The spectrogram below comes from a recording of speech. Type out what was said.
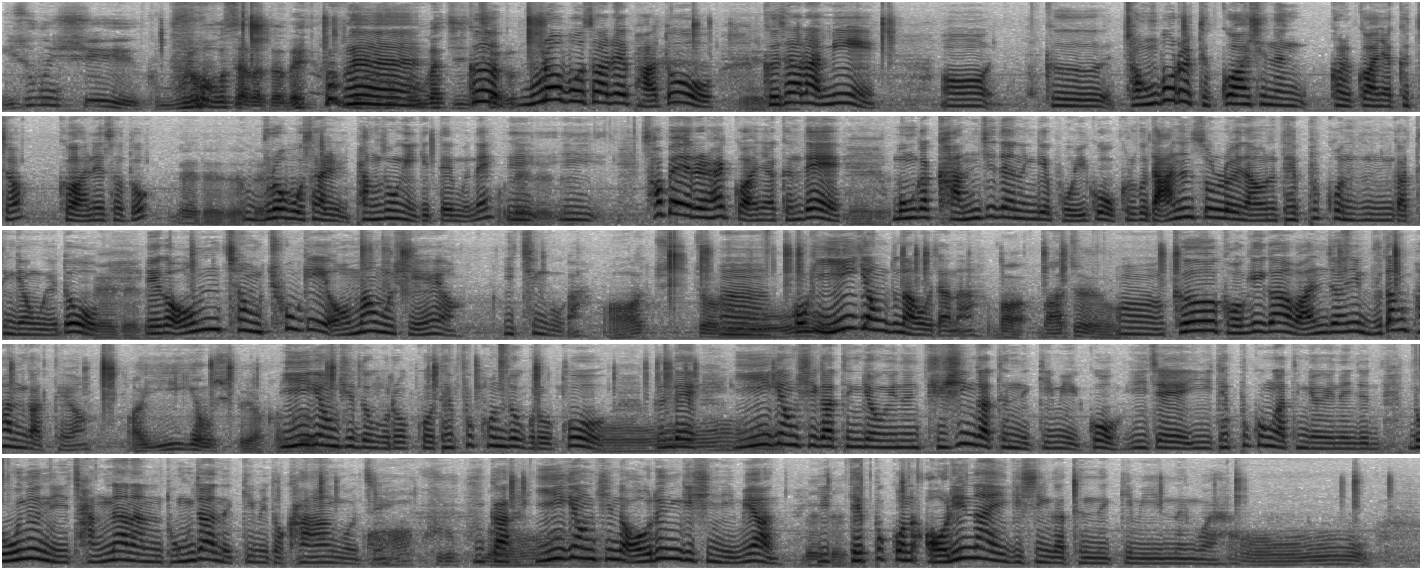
이수근 씨 그 물어보살하잖아요. 네. 뭔가 그 진짜로. 물어보살을 봐도 네. 그 사람이 어 그 정보를 듣고 하시는 걸 거 아니야, 그쵸? 그 안에서도 네네네. 그 물어보살 방송이기 때문에 이. 이 섭외를 할 거 아니야. 근데 네. 뭔가 감지되는 게 보이고 그리고 나는 솔로에 나오는 데프콘 같은 경우에도 네네네. 얘가 엄청 촉이 어마무시해요. 이 친구가. 아 진짜로. 어, 거기 이희경도 나오잖아. 마, 맞아요. 어, 그 거기가 완전히 무당판 같아요. 아 이희경 씨도 약간. 이희경 씨도 그렇고 데프콘도 그렇고 오. 근데 이희경 씨 같은 경우에는 귀신 같은 느낌이 있고 이제 이 데프콘 같은 경우에는 이제 노는 이 장난하는 동자 느낌이 더 강한 거지. 아 그렇구나. 그러니까 이희경 씨는 어른 귀신이면 이 네네. 데프콘은 어린아이 귀신 같은 느낌이 있는 거야. 어.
